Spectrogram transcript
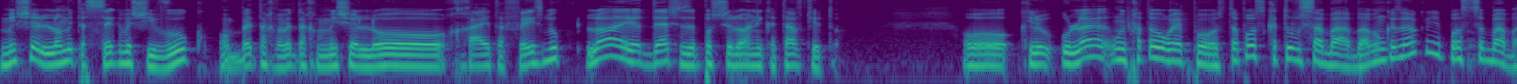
מי שלא מתעסק בשיווק או בטח ובטח מי שלא חי את הפייסבוק לא יודע שזה פוסט שלא אני כתבתי אותו. או כאילו הוא לא הוא מבחינתו פוסט הפוסט כתוב סבבה והוא כזה אוקיי פוסט סבבה.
